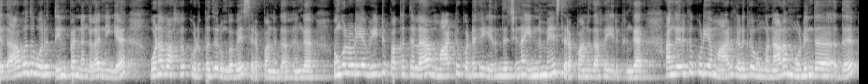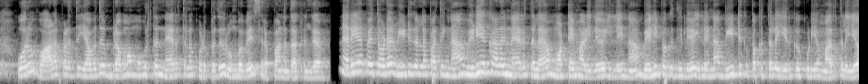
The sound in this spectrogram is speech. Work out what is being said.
ஏதாவது ஒரு தின்பண்டங்களை நீங்கள் உணவாக கொடுப்பது ரொம்பவே சிறப்பானதாகுங்க. உங்களுடைய வீட்டு பக்கத்தில் மாட்டு கொட்டகை இருந்துச்சுன்னா இன்னுமே சிறப்பானதாக இருக்குங்க. அங்கே இருக்கக்கூடிய மாடுகளுக்கு உங்களால் முடிந்தது ஒரு வாழைப்பழத்தையாவது பிரம்ம முகூர்த்த நேரத்தில் கொடுப்பது ரொம்பவே சிறப்பானதாகுங்க. நிறைய பேர்த்தோட வீடுகளில் பார்த்தீங்கன்னா விடிய கால நேரத்தில் மொட்டை மாடியிலையோ இல்லைன்னா வெளிப்பகுதியிலையோ இல்லைன்னா வீட்டுக்கு பக்கத்தில் இருக்கக்கூடிய மரத்துலையோ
